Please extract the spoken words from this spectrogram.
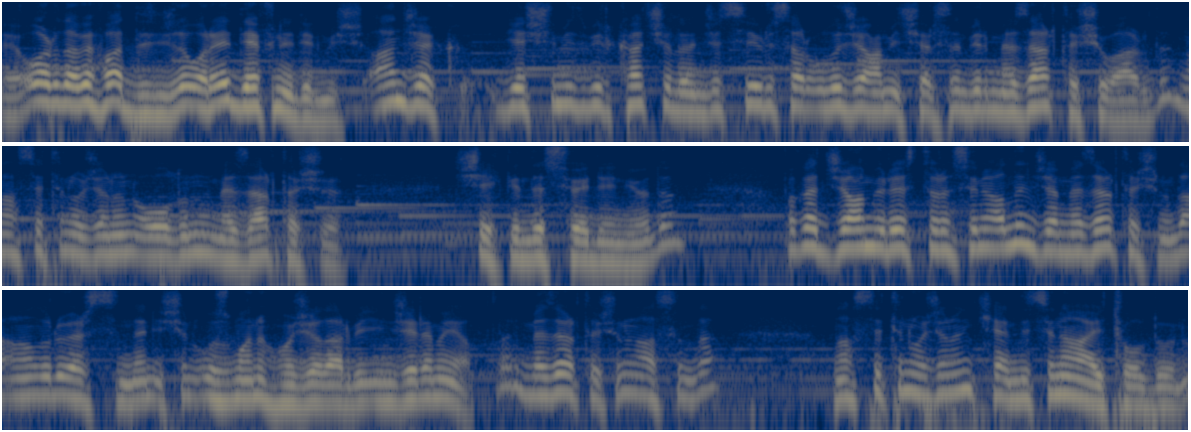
E, orada vefat edince de oraya defnedilmiş. Ancak geçtiğimiz birkaç yıl önce Sivrisar Ulu Cami içerisinde bir mezar taşı vardı. Nasrettin Hoca'nın oğlunun mezar taşı şeklinde söyleniyordu. Fakat cami restorasyonu alınca mezar taşını da Anadolu Üniversitesi'nden işin uzmanı hocalar bir inceleme yaptılar. Mezar taşının aslında Nasrettin Hoca'nın kendisine ait olduğunu,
